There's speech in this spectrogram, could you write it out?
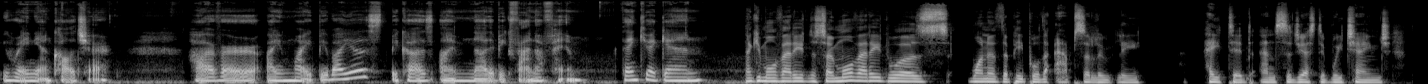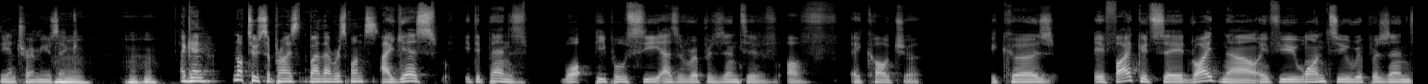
Iranian culture. However, I might be biased because I'm not a big fan of him. Thank you again. Thank you, Morvarid. So Morvarid was one of the people that absolutely hated and suggested we change the intro music. Mhm. Again, not too surprised by that response. I guess it depends what people see as a representative of a culture. Because if I could say it right now, if you want to represent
